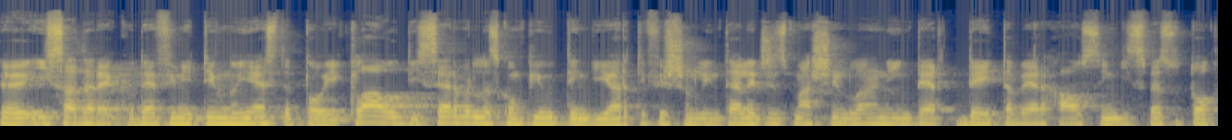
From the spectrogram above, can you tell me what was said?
e, i sada rekao, definitivno jeste to i cloud i serverless computing i artificial intelligence, machine learning, data warehousing i sve su to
